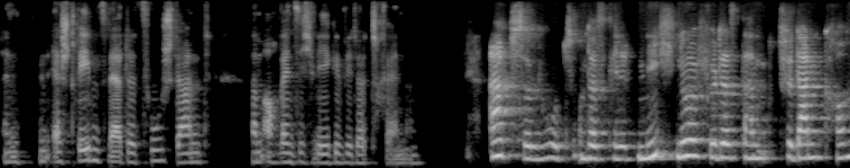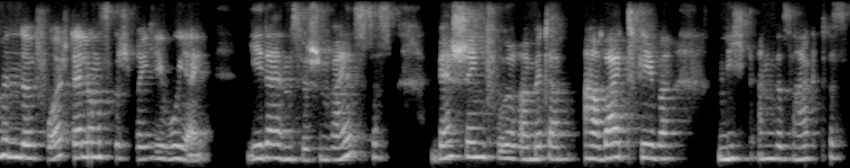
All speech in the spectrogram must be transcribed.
ein, ein erstrebenswerter Zustand, ähm, auch wenn sich Wege wieder trennen. Absolut. Und das gilt nicht nur für das dann, für dann kommende Vorstellungsgespräche, wo ja jeder inzwischen weiß, dass Bashing früherer Mitarbeitgeber nicht angesagt ist.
